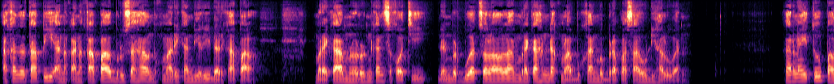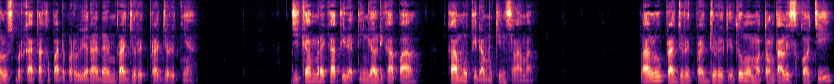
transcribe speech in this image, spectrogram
Akan tetapi anak-anak kapal berusaha untuk melarikan diri dari kapal. Mereka menurunkan sekoci dan berbuat seolah-olah mereka hendak melabuhkan beberapa sau di haluan. Karena itu Paulus berkata kepada perwira dan prajurit-prajuritnya, "Jika mereka tidak tinggal di kapal, kamu tidak mungkin selamat." Lalu prajurit-prajurit itu memotong tali sekoci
